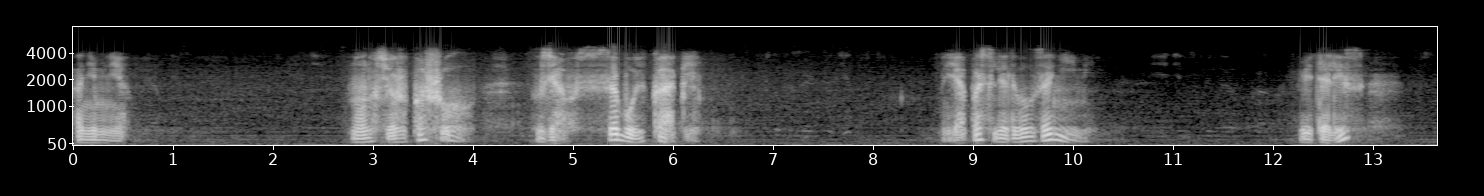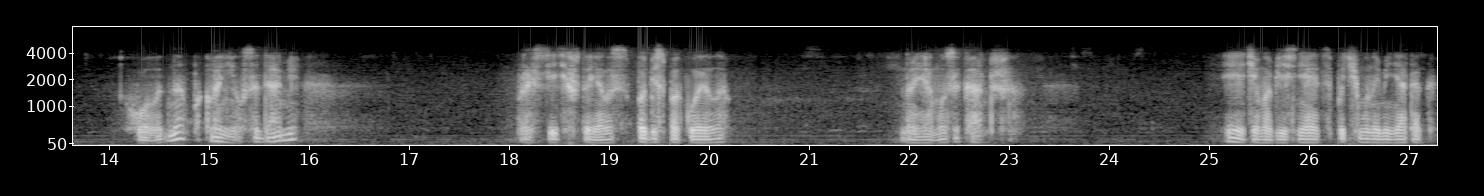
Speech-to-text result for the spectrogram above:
а не мне». Но он все же пошел, взяв с собой Капи. Я последовал за ними. Виталис холодно поклонился даме. «Простите, что я вас побеспокоила, но я музыкантша. И этим объясняется, почему на меня так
